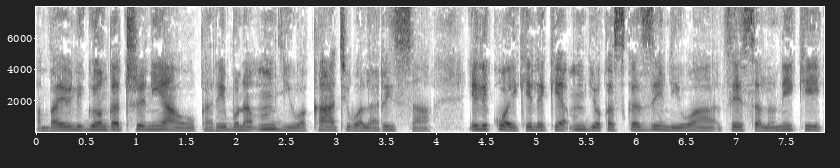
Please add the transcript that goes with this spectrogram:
ambayo iligonga treni yao karibu na mji wa kati wa Larissa. Ilikuwa ikielekea mji wa kaskazini wa Thessaloniki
